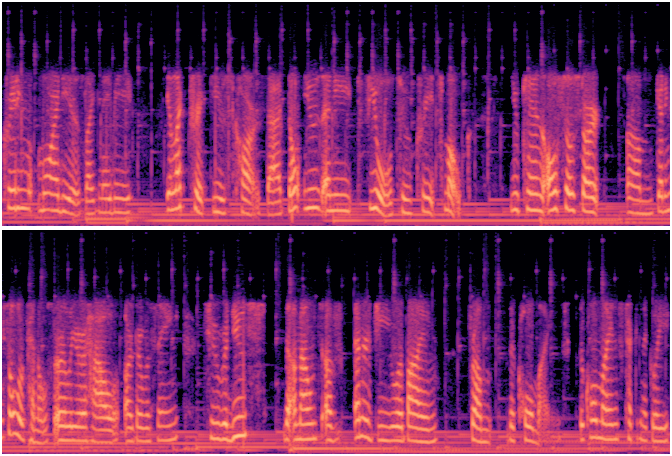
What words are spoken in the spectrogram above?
creating more ideas, like maybe electric used cars that don't use any fuel to create smoke. You can also start um, getting solar panels. Earlier, how Arthur was saying, to reduce the amount of energy you are buying from the coal mines. The coal mines technically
